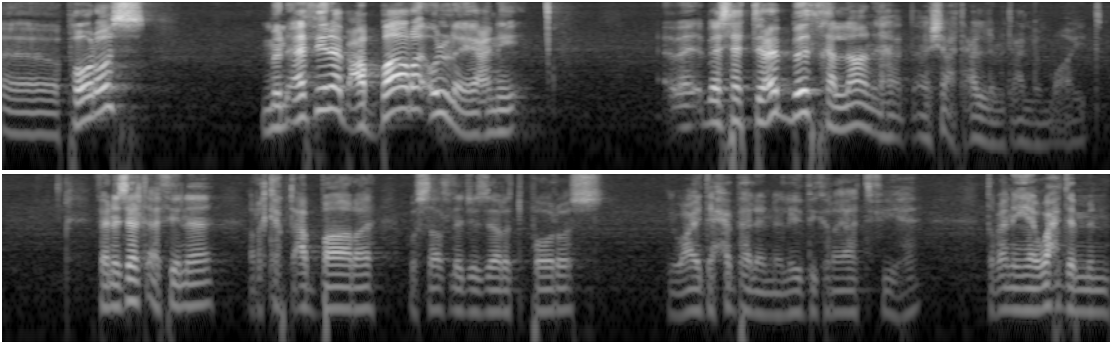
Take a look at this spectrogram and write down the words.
آه، بوروس من اثينا بعبارة ولا يعني بس هالتعبث خلاني اشياء اتعلم أتعلم وايد. فنزلت اثينا ركبت عباره وصلت لجزيره بوروس. وايد احبها لأن لي ذكريات فيها. طبعا هي واحدة من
